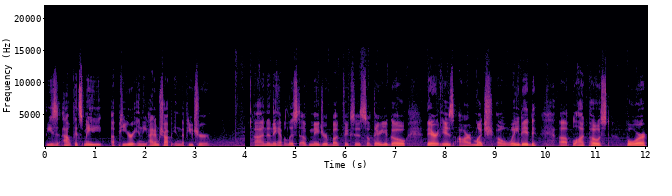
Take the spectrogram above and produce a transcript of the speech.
These outfits may appear in the item shop in the future. Uh, and then they have a list of major bug fixes. So there you go. There is our much awaited uh, blog post for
